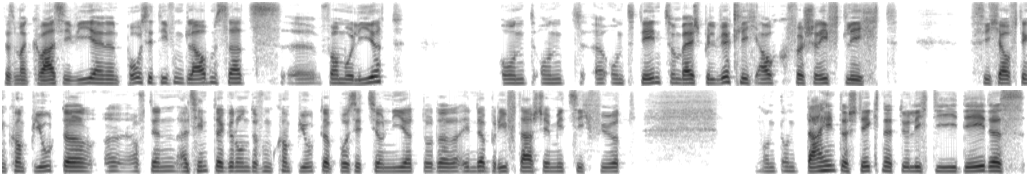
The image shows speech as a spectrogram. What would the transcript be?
dass man quasi wie einen positiven Glaubenssatz äh, formuliert und, und, äh, und den zum Beispiel wirklich auch verschriftlicht sich auf den Computer, äh, auf den, als Hintergrund auf dem Computer positioniert oder in der Brieftasche mit sich führt. Und, und dahinter steckt natürlich die Idee, dass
